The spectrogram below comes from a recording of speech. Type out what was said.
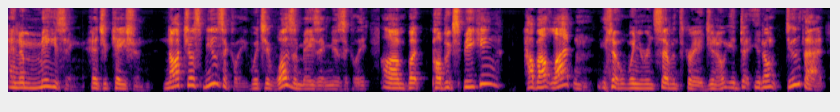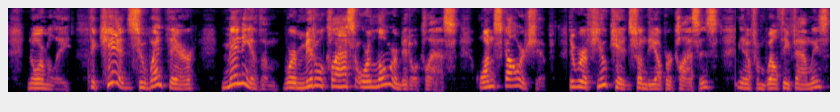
an amazing education, not just musically, which it was amazing musically, um, but public speaking. How about Latin? You know, when you're in seventh grade, you know, you, d- you don't do that normally. The kids who went there, many of them were middle class or lower middle class on scholarship. There were a few kids from the upper classes, you know, from wealthy families,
